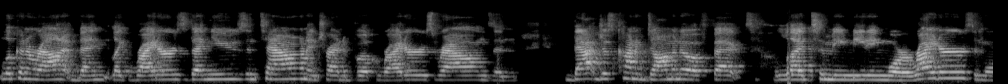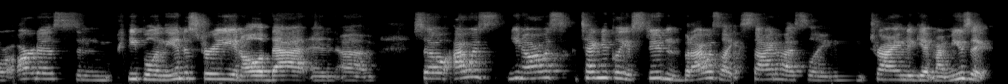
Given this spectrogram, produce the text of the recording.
looking around at ven- like writers venues in town and trying to book writers rounds and that just kind of domino effect led to me meeting more writers and more artists and people in the industry and all of that and um, so I was, you know, I was technically a student, but I was like side hustling, trying to get my music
